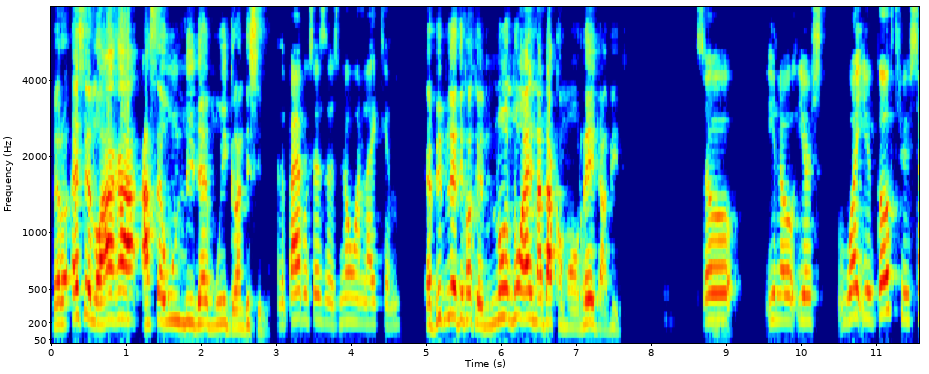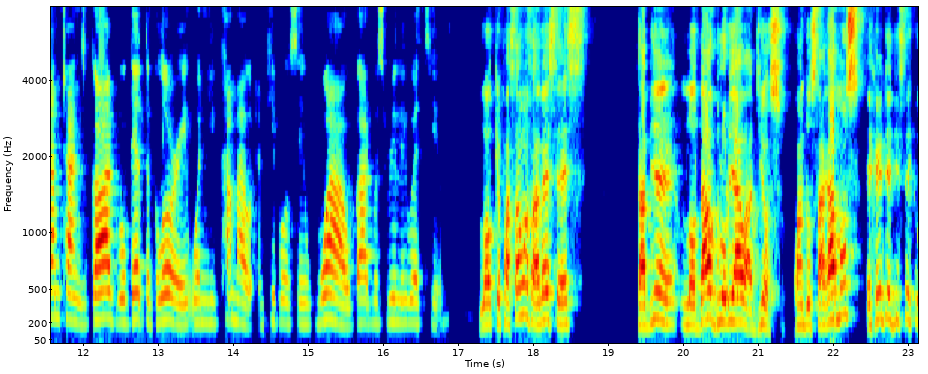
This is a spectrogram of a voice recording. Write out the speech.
pero ese lo haga hace un líder muy grandísimo. The Bible says there's no one like him. La Biblia dijo que no, no hay nada como Rey David. So, you know, you're what you go through sometimes God will get the glory when you come out and people will say, "Wow, God was really with you." Lo que pasamos a veces también lo da gloria a Dios. Cuando salgamos, la gente dice que,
